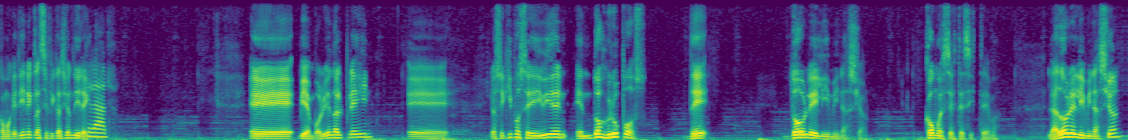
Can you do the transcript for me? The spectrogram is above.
como que tiene clasificación directa. Claro. Eh, bien, volviendo al play-in, eh, los equipos se dividen en dos grupos de doble eliminación. ¿Cómo es este sistema? La doble eliminación,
